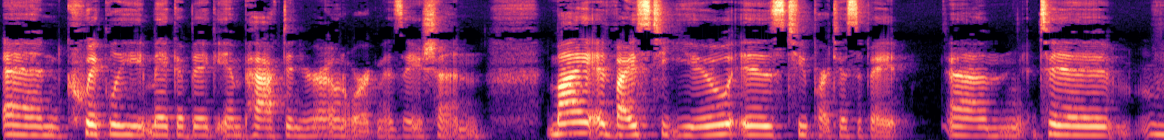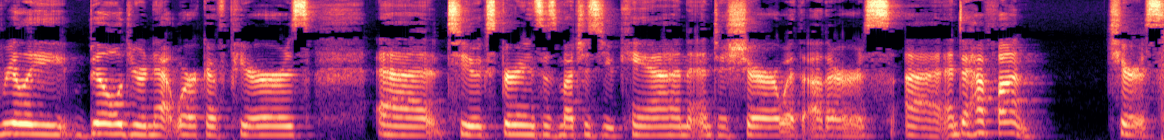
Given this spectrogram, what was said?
and quickly make a big impact in your own organization. My advice to you is to participate, um, to really build your network of peers, uh, to experience as much as you can and to share with others uh, and to have fun. Cheers.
